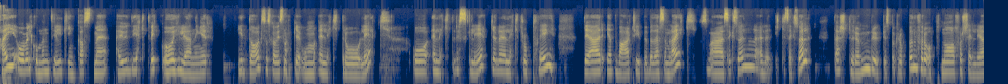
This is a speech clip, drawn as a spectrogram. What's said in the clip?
Hei og velkommen til Kingkast med Aud Jektvik og Hylje Henninger. I dag så skal vi snakke om elektrolek. Og elektrisk lek, eller electroplay, det er enhver type BDSM-leik som er seksuell eller ikke seksuell, der strøm brukes på kroppen for å oppnå forskjellige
